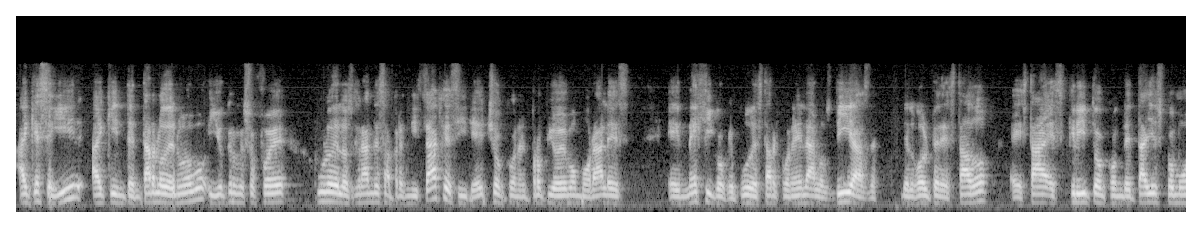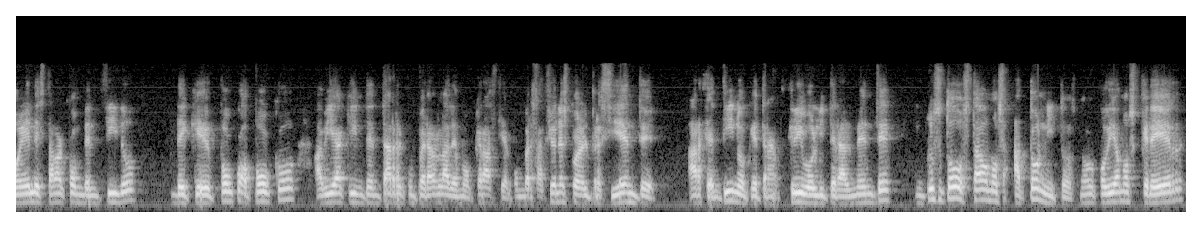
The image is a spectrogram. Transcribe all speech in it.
hay que seguir, hay que intentarlo de nuevo y yo creo que eso fue uno de los grandes aprendizajes y de hecho con el propio Evo Morales en México, que pude estar con él a los días del golpe de Estado, está escrito con detalles como él estaba convencido de que poco a poco había que intentar recuperar la democracia. Conversaciones con el presidente argentino, que transcribo literalmente, incluso todos estábamos atónitos, no podíamos creer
